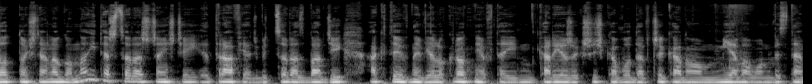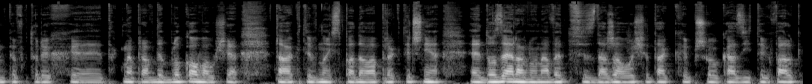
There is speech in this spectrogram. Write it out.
lotność na nogą, no i też coraz częściej trafiać, być coraz bardziej aktywny. Wielokrotnie w tej karierze Krzyśka Wodarczyka no, miewał on występy, w których e, tak naprawdę blokował się. Ta aktywność spadała praktycznie e, do zera. No nawet zdarzało się tak przy okazji tych walk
